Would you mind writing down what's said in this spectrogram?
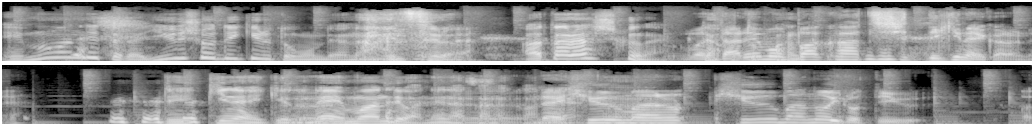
M1 出たら優勝できると思うんだよな、あいつら。新しくない？まあ、誰も爆発発しできないからね。できないけどね、うん M1 ではね、なかなかね。ヒューマヒューマノイドっていうあ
